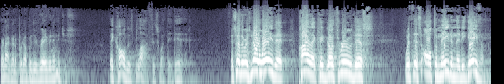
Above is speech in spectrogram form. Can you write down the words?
We're not going to put up with your graven images. They called his bluff, is what they did. And so there was no way that Pilate could go through this with this ultimatum that he gave him.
